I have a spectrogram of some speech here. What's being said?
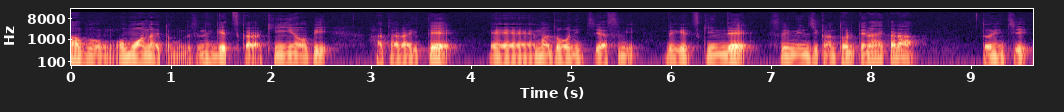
多分思わないと思うんですね。月から金曜日働いて、えーまあ、土日休みで月金で睡眠時間取れてないから土日、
